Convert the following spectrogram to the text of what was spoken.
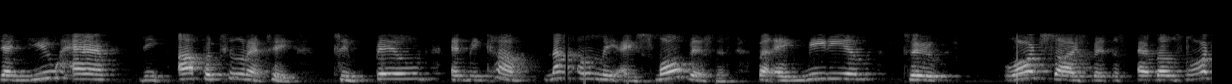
then you have the opportunity to build and become not only a small business, but a medium to large size business. And those large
